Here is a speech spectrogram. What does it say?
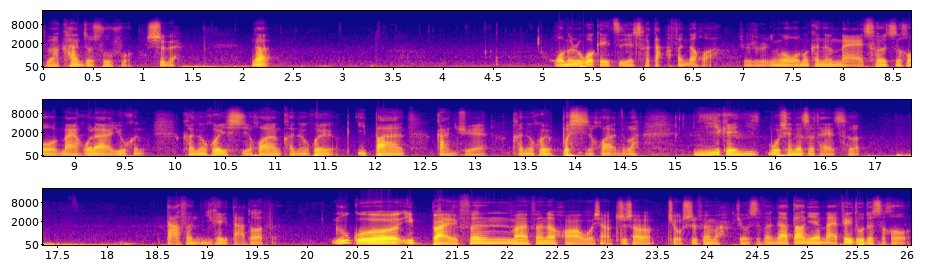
对吧？看着舒服。是的。那我们如果给自己的车打分的话，就是因为我们可能买车之后买回来有很可能会喜欢，可能会一般感觉。可能会不喜欢，对吧？你给你目前的这台车打分，你可以打多少分？如果一百分满分的话，我想至少九十分吧。九十分。那当年买飞度的时候，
